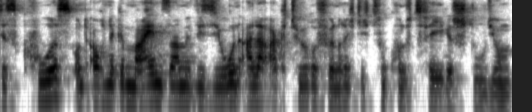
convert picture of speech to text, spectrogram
Diskurs und auch eine gemeinsame Vision aller Akteure für ein richtig zukunftsfähiges Studium.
